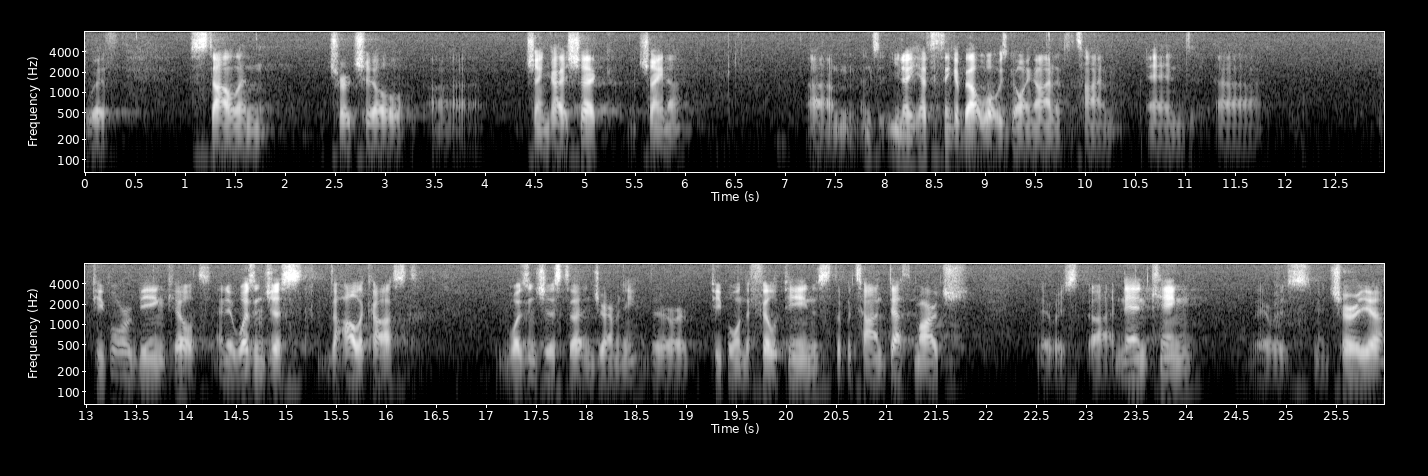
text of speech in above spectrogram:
with Stalin, Churchill, uh, Chiang Kai-shek, China. Um, and so, you know, you have to think about what was going on at the time, and uh, people were being killed, and it wasn't just the Holocaust. Wasn't just uh, in Germany. There were people in the Philippines, the Bataan Death March. There was uh, Nanking. There was Manchuria.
